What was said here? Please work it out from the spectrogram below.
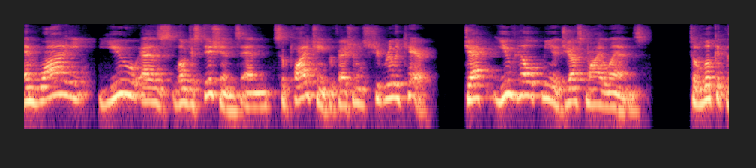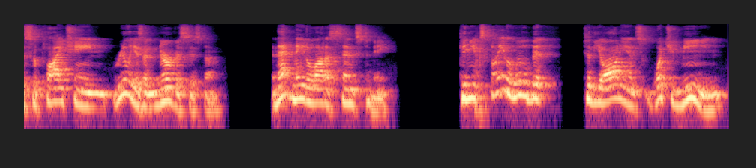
and why you, as logisticians and supply chain professionals, should really care. Jack, you've helped me adjust my lens to look at the supply chain really as a nervous system. And that made a lot of sense to me. Can you explain a little bit to the audience what you mean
